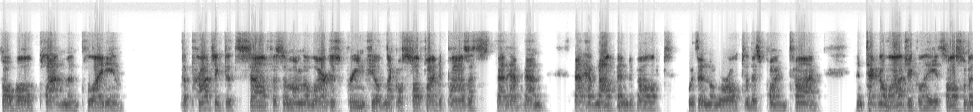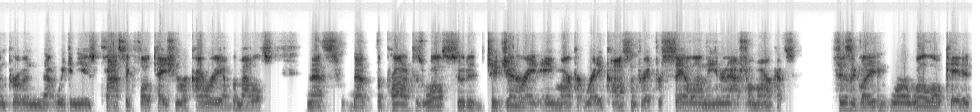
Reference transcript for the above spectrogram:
cobalt, platinum, and palladium. The project itself is among the largest greenfield nickel sulfide deposits that have been that have not been developed within the world to this point in time. And technologically, it's also been proven that we can use classic flotation recovery of the metals and that's that the product is well suited to generate a market ready concentrate for sale on the international markets. Physically, we're well located.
